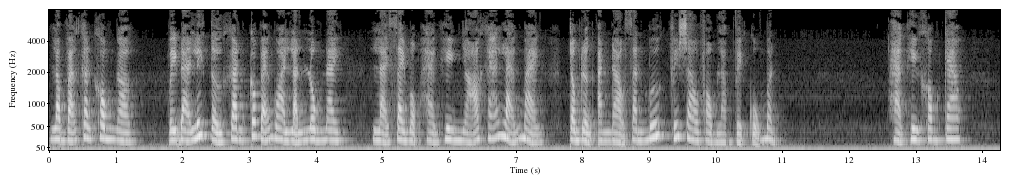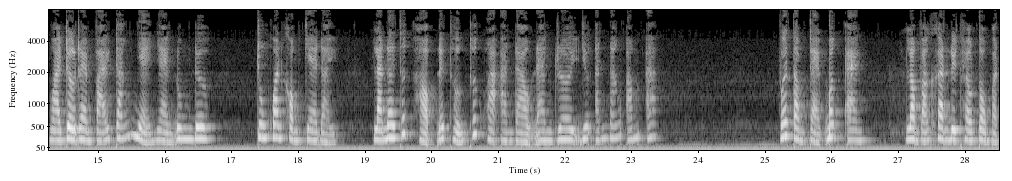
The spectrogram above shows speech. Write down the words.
Lâm vãn khanh không ngờ vị đại lý tự khanh có vẻ ngoài lạnh lùng này lại xây một hàng hiên nhỏ khá lãng mạn trong rừng anh đào xanh mướt phía sau phòng làm việc của mình. Hàng hiên không cao ngoại trừ rèm vải trắng nhẹ nhàng đung đưa trung quanh không che đậy, là nơi thích hợp để thưởng thức hoa anh đào đang rơi dưới ánh nắng ấm áp. Với tâm trạng bất an, lâm vãn khanh đi theo tôn mạch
